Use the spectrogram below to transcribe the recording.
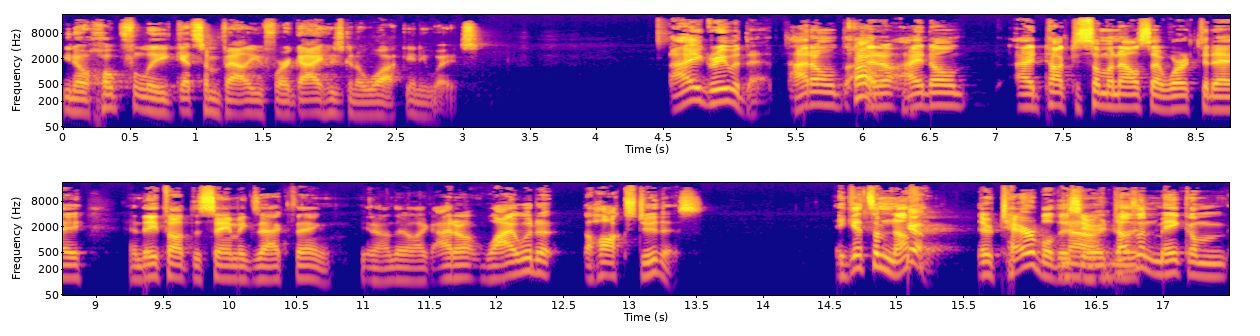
you know, hopefully get some value for a guy who's going to walk anyways. I agree with that. I don't. I Oh. don't. I don't. I talked to someone else at work today, and they thought the same exact thing. You know, they're like, I don't. Why would uh the Hawks do this? It gets them nothing. Yeah. They're terrible this No, year. It doesn't make them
